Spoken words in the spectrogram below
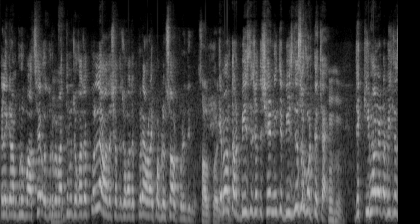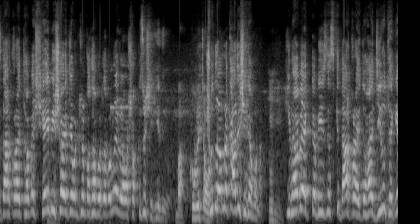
টেলিগ্রাম গ্রুপ আছে ওই গ্রুপের মাধ্যমে যোগাযোগ করলে আমাদের সাথে যোগাযোগ করে আমরা এই প্রবলেম সলভ করে দিব। সলভ করে এবং তার বিজনেস যদি সে নিজে বিজনেসও করতে চায় যে কীভাবে একটা বিজনেস দাঁড় করাইতে হবে সেই বিষয়ে যে সঙ্গে কথাবার্তা বলব এগুলো আমরা সবকিছু শিখিয়ে দিব। বাহ খুবই শুধু আমরা কাজই শিখাবো না। কীভাবে একটা বিজনেসকে দাঁড় করাইতে হয় জিরো থেকে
